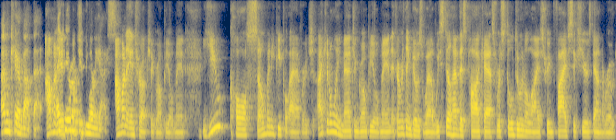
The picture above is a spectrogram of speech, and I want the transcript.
I, don't care about that. I'm gonna interrupt you. on the ice. I'm gonna interrupt you, grumpy old man. You call so many people average. I can only imagine, grumpy old man. If everything goes well, we still have this podcast. We're still doing a live stream five, six years down the road.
